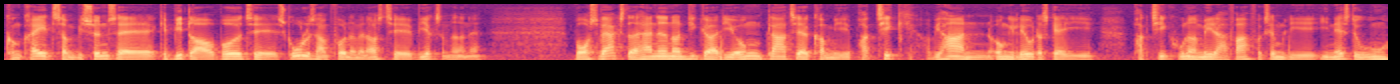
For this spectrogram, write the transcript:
konkret, som vi synes øh, kan bidrage både til skolesamfundet, men også til virksomhederne. Vores værksted hernede, når de gør de unge klar til at komme i praktik, og vi har en ung elev, der skal i praktik 100 meter herfra, for eksempel i, i næste uge,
